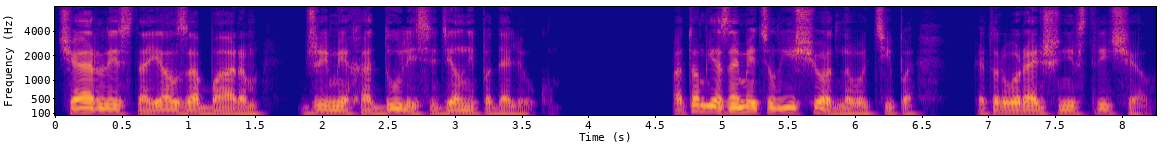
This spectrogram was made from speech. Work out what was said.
Чарли стоял за баром. Джимми Хадули сидел неподалеку. Потом я заметил еще одного типа, которого раньше не встречал.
